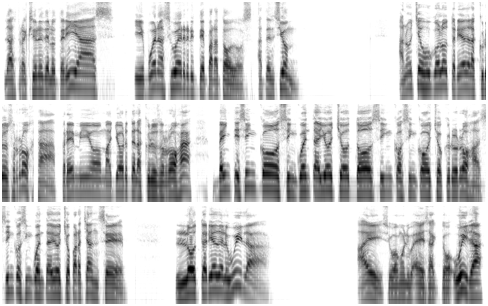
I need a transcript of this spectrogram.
las fracciones de loterías y buena suerte para todos. Atención. Anoche jugó Lotería de la Cruz Roja, premio mayor de la Cruz Roja, 2558-2558 Cruz Roja, 558 para chance. Lotería del Huila. Ahí, subamos, exacto. Huila,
